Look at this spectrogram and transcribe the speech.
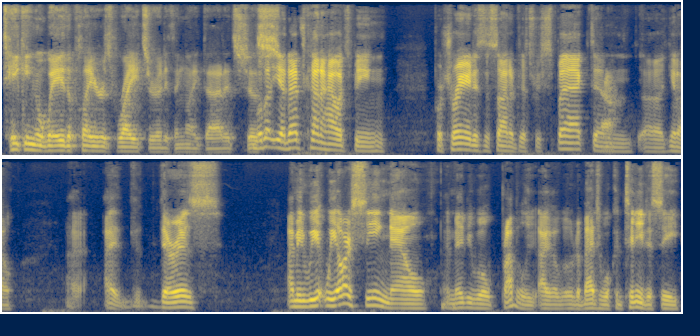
taking away the players' rights or anything like that. It's just well yeah that's kind of how it's being portrayed as a sign of disrespect and uh, you know I, I there is I mean we we are seeing now and maybe we'll probably I would imagine we'll continue to see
